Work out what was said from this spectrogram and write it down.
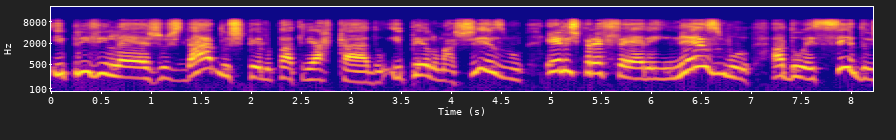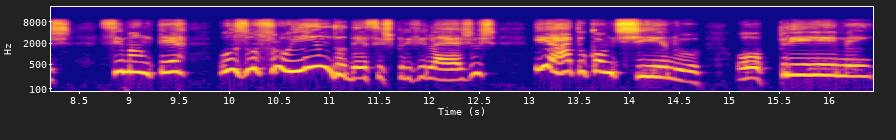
e privilégios dados pelo patriarcado e pelo machismo, eles preferem, mesmo adoecidos, se manter usufruindo desses privilégios e ato contínuo. Oprimem,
